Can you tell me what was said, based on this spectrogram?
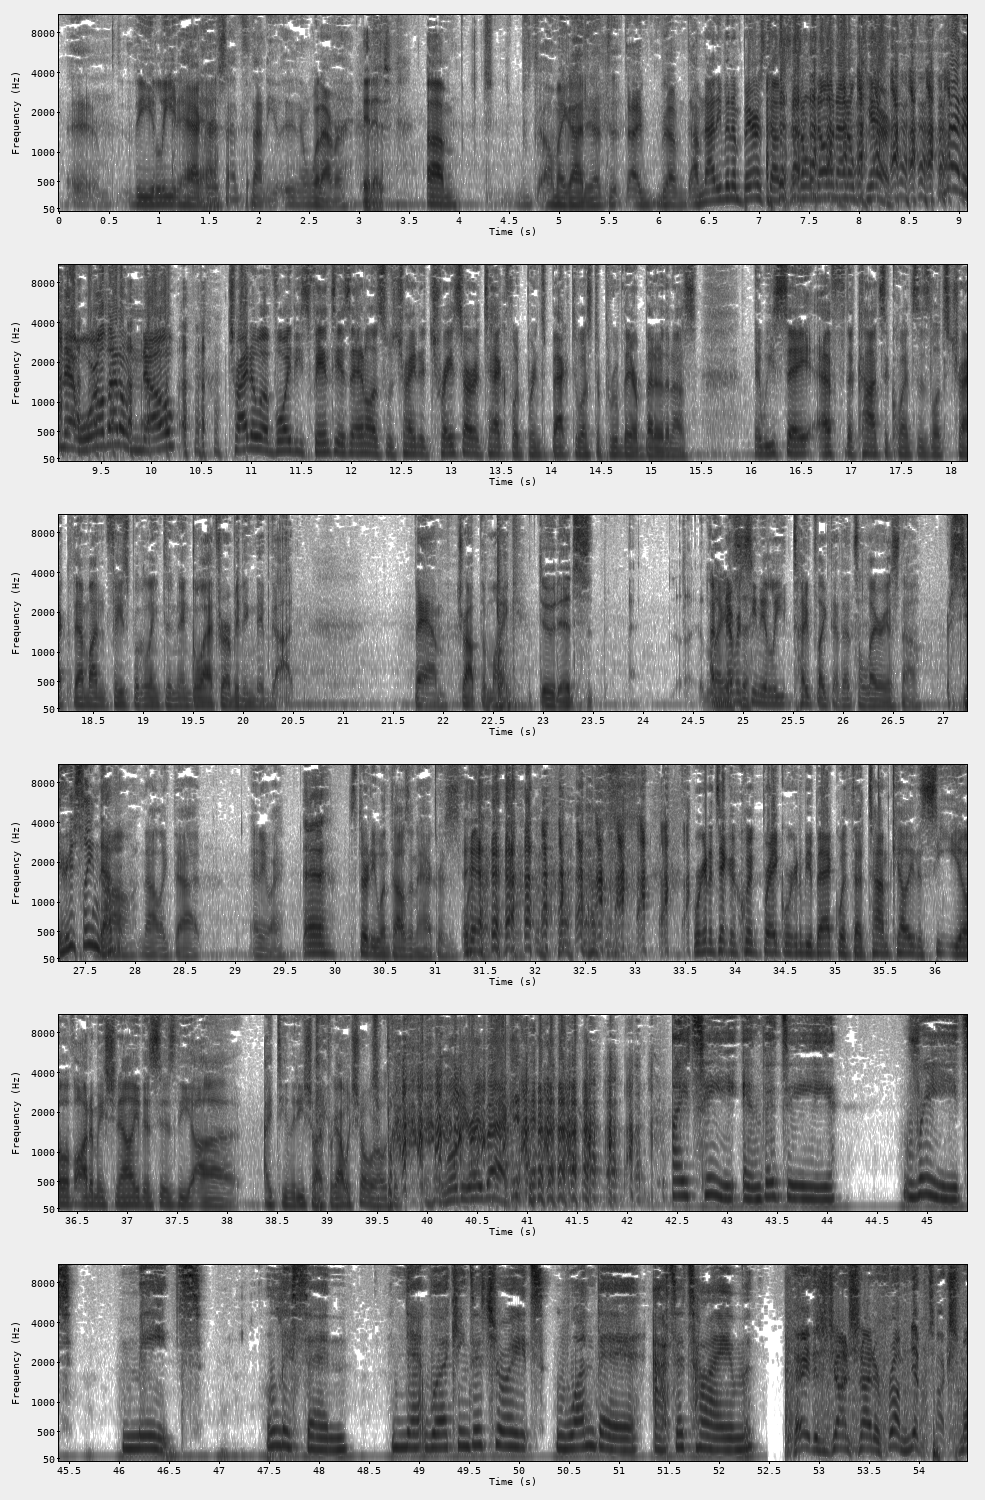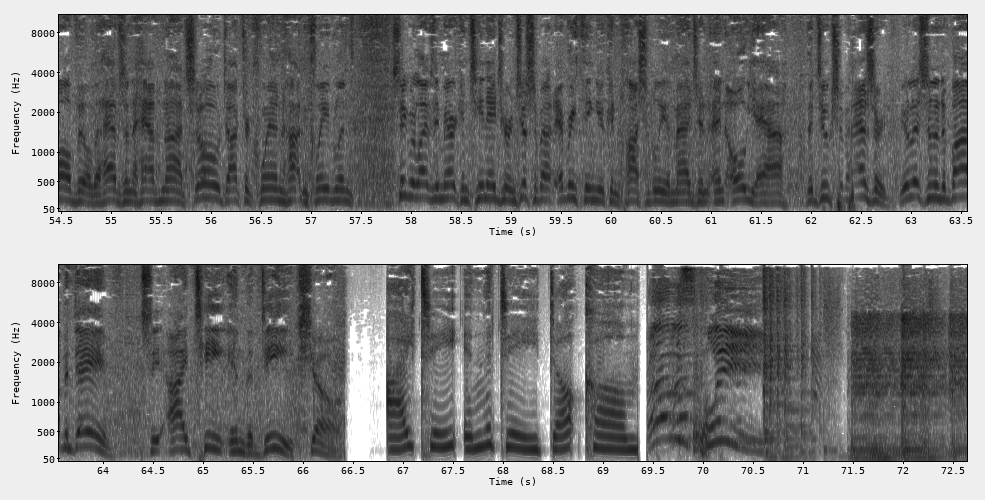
the elite hackers. That's not, whatever. It is. Um, oh my god, I, am not even embarrassed now because I don't know and I don't care. I'm not in that world. I don't know. Try to avoid these fanciest analysts was trying to trace our attack footprints back to us to prove they are better than us. And we say f the consequences. Let's track them on Facebook, LinkedIn, and go after everything they've got. Bam, drop the mic, dude. It's. I've never said- seen elite type like that. That's hilarious. Now, seriously, never. no, not like that. Anyway, Eh. it's thirty-one thousand hackers. as far as I can see. We're going to take a quick break. We're going to be back with uh, Tom Kelly, the CEO of Automation Alley. This is the uh, IT and the D show. I forgot what show we're hosting. We'll be right back. IT in the D. Read, meet, listen. Networking Detroit, one beer at a time. Hey, this is John Schneider from Nip Tuck Smallville, the haves and the have nots. Oh, Dr. Quinn, Hot in Cleveland, Secret Life of the American Teenager, and just about everything you can possibly imagine. And oh, yeah, the Dukes of Hazzard. You're listening to Bob and Dave. It's the D show. IT in the D show. ITinthed.com. please.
